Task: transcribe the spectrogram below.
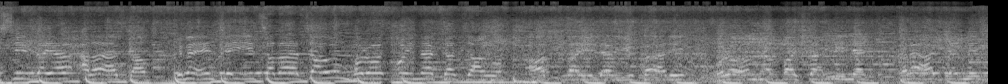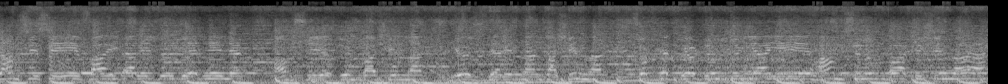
Sıraya alacağım. Kemençeyi çalacağım Horon oynatacağım. Atla iler yukarı Horona başlar iler. Karadeniz hamsisi Faydalı düzenliler Hamsiye dün başınlar Gözlerinden kaşınlar. Çok hep gördüm dünyayı Hamsının bakışından.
